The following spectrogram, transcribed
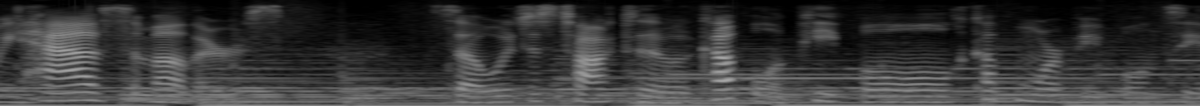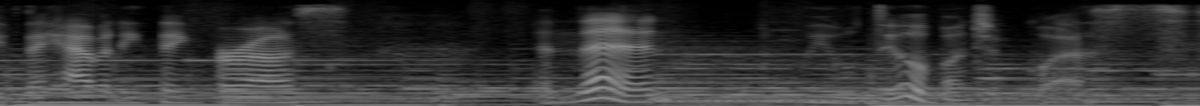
we have some others. So we just talked to a couple of people, a couple more people, and see if they have anything for us. And then we will do a bunch of quests.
